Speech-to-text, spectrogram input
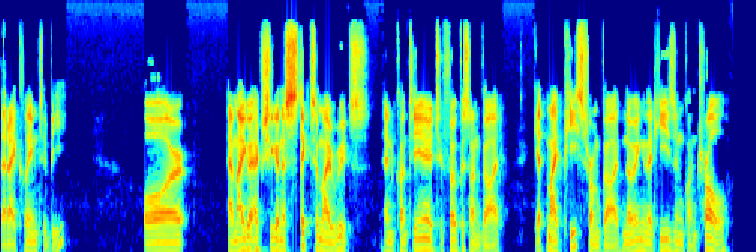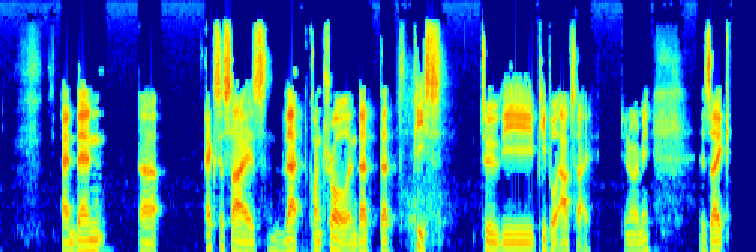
that i claim to be? Or am i actually going to stick to my roots and continue to focus on god get my peace from god knowing that he's in control and then uh, exercise that control and that that peace to the people outside Do you know what I mean? It's like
